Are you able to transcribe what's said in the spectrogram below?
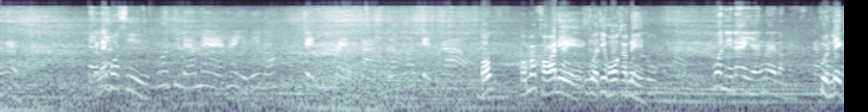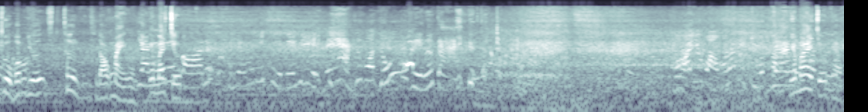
มันอ่านก็เลยบวสื่องวดที่แล้วแม่ให้อยู่นี่เนาะเจ็ดแปดสามแล้วก็เจ็ดเก้าผมผมมาขอนี่งวดที่หกครับนี่งวดนี้ได้ยังไงล่ะหุ่นเลขถูกผมอยู่ทึ่งดอกใหม่ผมยังมันจุดพอเลยค่ะยังไม่ได้คืนเลยพี่แม่คือบดยุ่งเห็นแล้วตายขออยู่บอกว่าถ้าจุดยังไม่ให้จุดครับ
